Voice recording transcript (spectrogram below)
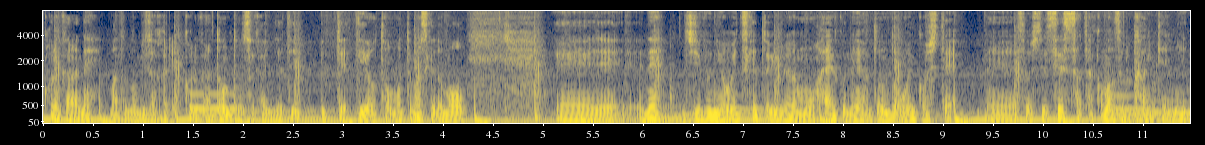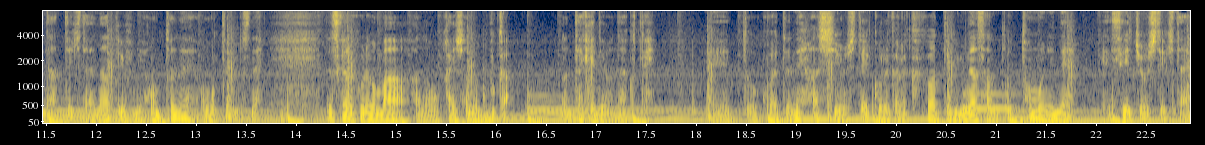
これからねまた伸び盛りこれからどんどん世界に出ていって出ようと思ってますけども、えー、ね、自分に追いつけというよりはもう早くねどんどん追い越して、えー、そして切磋琢磨する関係になっていきたいなというふうに本当にね思ってるんですねですからこれをまああの会社の部下だけではなくて、えーと、こうやってね発信をしてこれから関わっている皆さんと共にね成長していきたい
